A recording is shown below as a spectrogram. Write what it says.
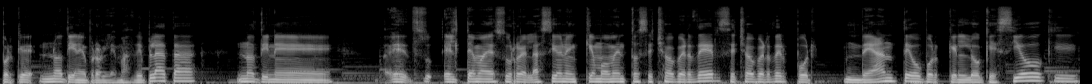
Porque no tiene problemas de plata, no tiene eh, el tema de su relación, en qué momento se echó a perder, se echó a perder por de antes o porque enloqueció, que...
